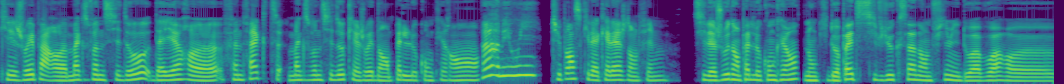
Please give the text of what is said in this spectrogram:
qui est joué par euh, Max von Sydow. D'ailleurs, euh, fun fact, Max von Sydow qui a joué dans Pelle le Conquérant. Ah, mais oui Tu penses qu'il a quel âge dans le film? S'il a joué dans Pelle le Conquérant, donc il doit pas être si vieux que ça dans le film, il doit avoir, euh,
